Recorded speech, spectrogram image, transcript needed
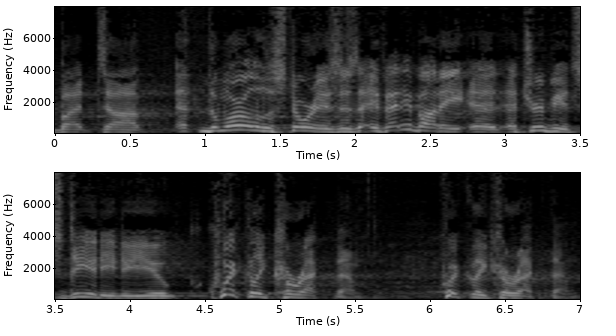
But uh, the moral of the story is, is if anybody uh, attributes deity to you, quickly correct them. Quickly correct them.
